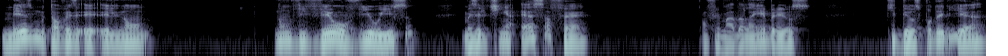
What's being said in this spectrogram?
Mesmo talvez ele não. Não viveu, ouviu isso, mas ele tinha essa fé, confirmada lá em Hebreus, que Deus poderia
